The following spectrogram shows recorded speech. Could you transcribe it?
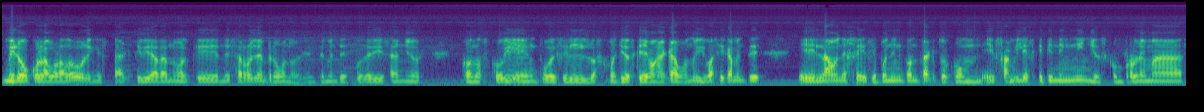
mero colaborador en esta actividad anual que desarrollan, pero bueno, evidentemente después de 10 años conozco bien pues los cometidos que llevan a cabo, ¿no? Y básicamente eh, la ONG se pone en contacto con eh, familias que tienen niños con problemas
